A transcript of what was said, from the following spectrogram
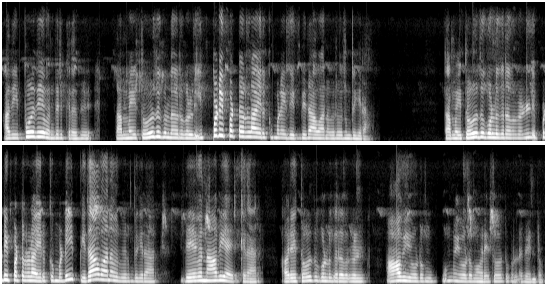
அது இப்பொழுதே வந்திருக்கிறது. தம்மை தொழுது கொள்ளவர்கள் இப்படிப்பட்டவர்களாய் இருக்கும்படி இதை பிதாவானவர் விரும்புகிறார். தம்மை தொழுது கொள்ளுகிறவர்கள் இப்படிப்பட்டவர்களாய் இருக்கும்படி பிதாவானவர் விரும்புகிறார். தேவன் ஆவியா இருக்கிறார் அவரை தொழுது கொள்ளுகிறவர்கள் ஆவியோடும் உண்மையோடும் அவரை தொழுது கொள்ள வேண்டும்.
